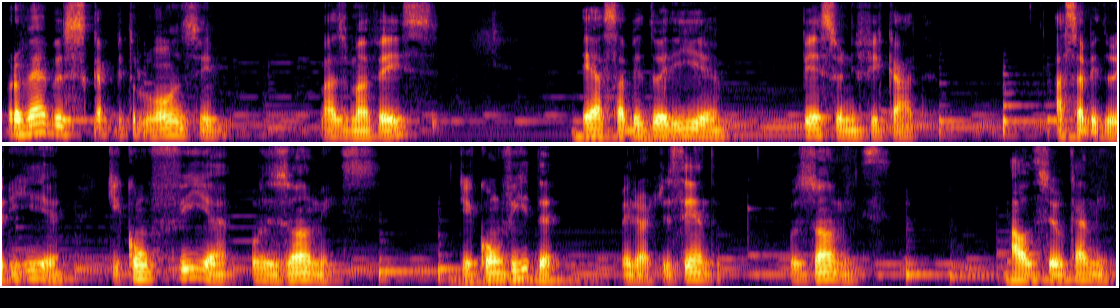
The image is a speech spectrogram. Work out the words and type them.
Provérbios capítulo 11, mais uma vez, é a sabedoria personificada. A sabedoria que confia os homens, que convida, melhor dizendo, os homens ao seu caminho.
